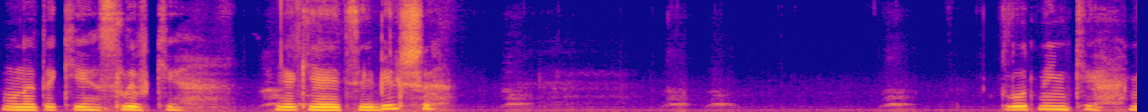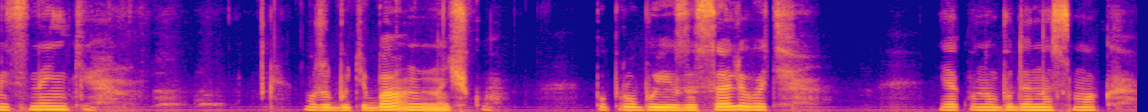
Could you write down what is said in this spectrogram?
Вони такі сливки, як яйця і більше. Плотненькі, міцненькі. Може бути і баночку. Попробую їх засалювати, як воно буде на смак.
